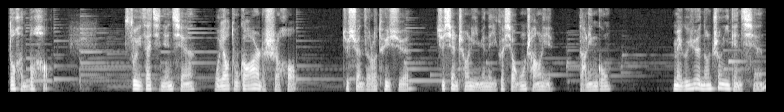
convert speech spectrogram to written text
都很不好。”所以在几年前我要读高二的时候，就选择了退学，去县城里面的一个小工厂里打零工，每个月能挣一点钱。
